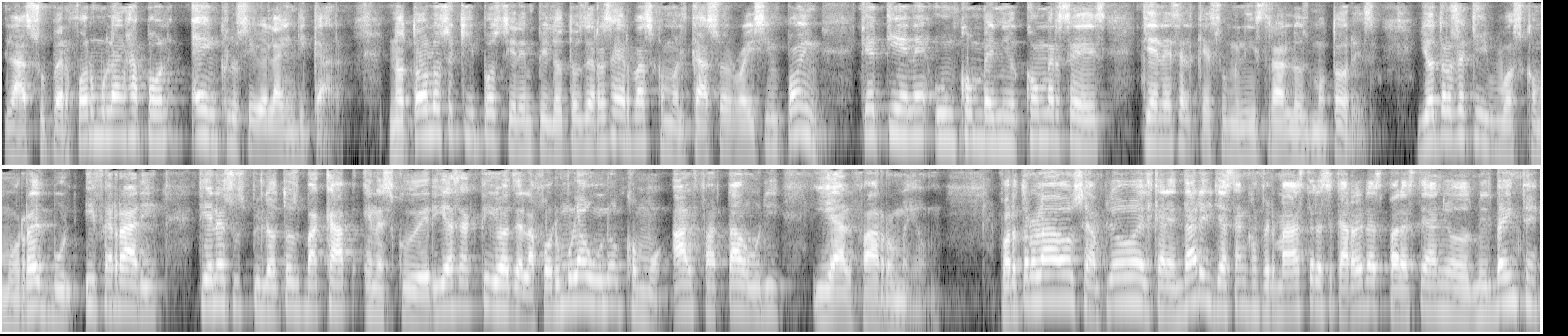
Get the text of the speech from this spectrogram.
la Superfórmula en Japón e inclusive la IndyCar. No todos los equipos tienen pilotos de reservas, como el caso de Racing Point, que tiene un convenio con Mercedes, quien es el que suministra los motores. Y otros equipos como Red Bull y Ferrari tienen sus pilotos backup en escuderías activas de la Fórmula 1 como Alfa Tauri y Alfa Romeo. Por otro lado, se amplió el calendario y ya están confirmadas 13 carreras para este año 2020,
